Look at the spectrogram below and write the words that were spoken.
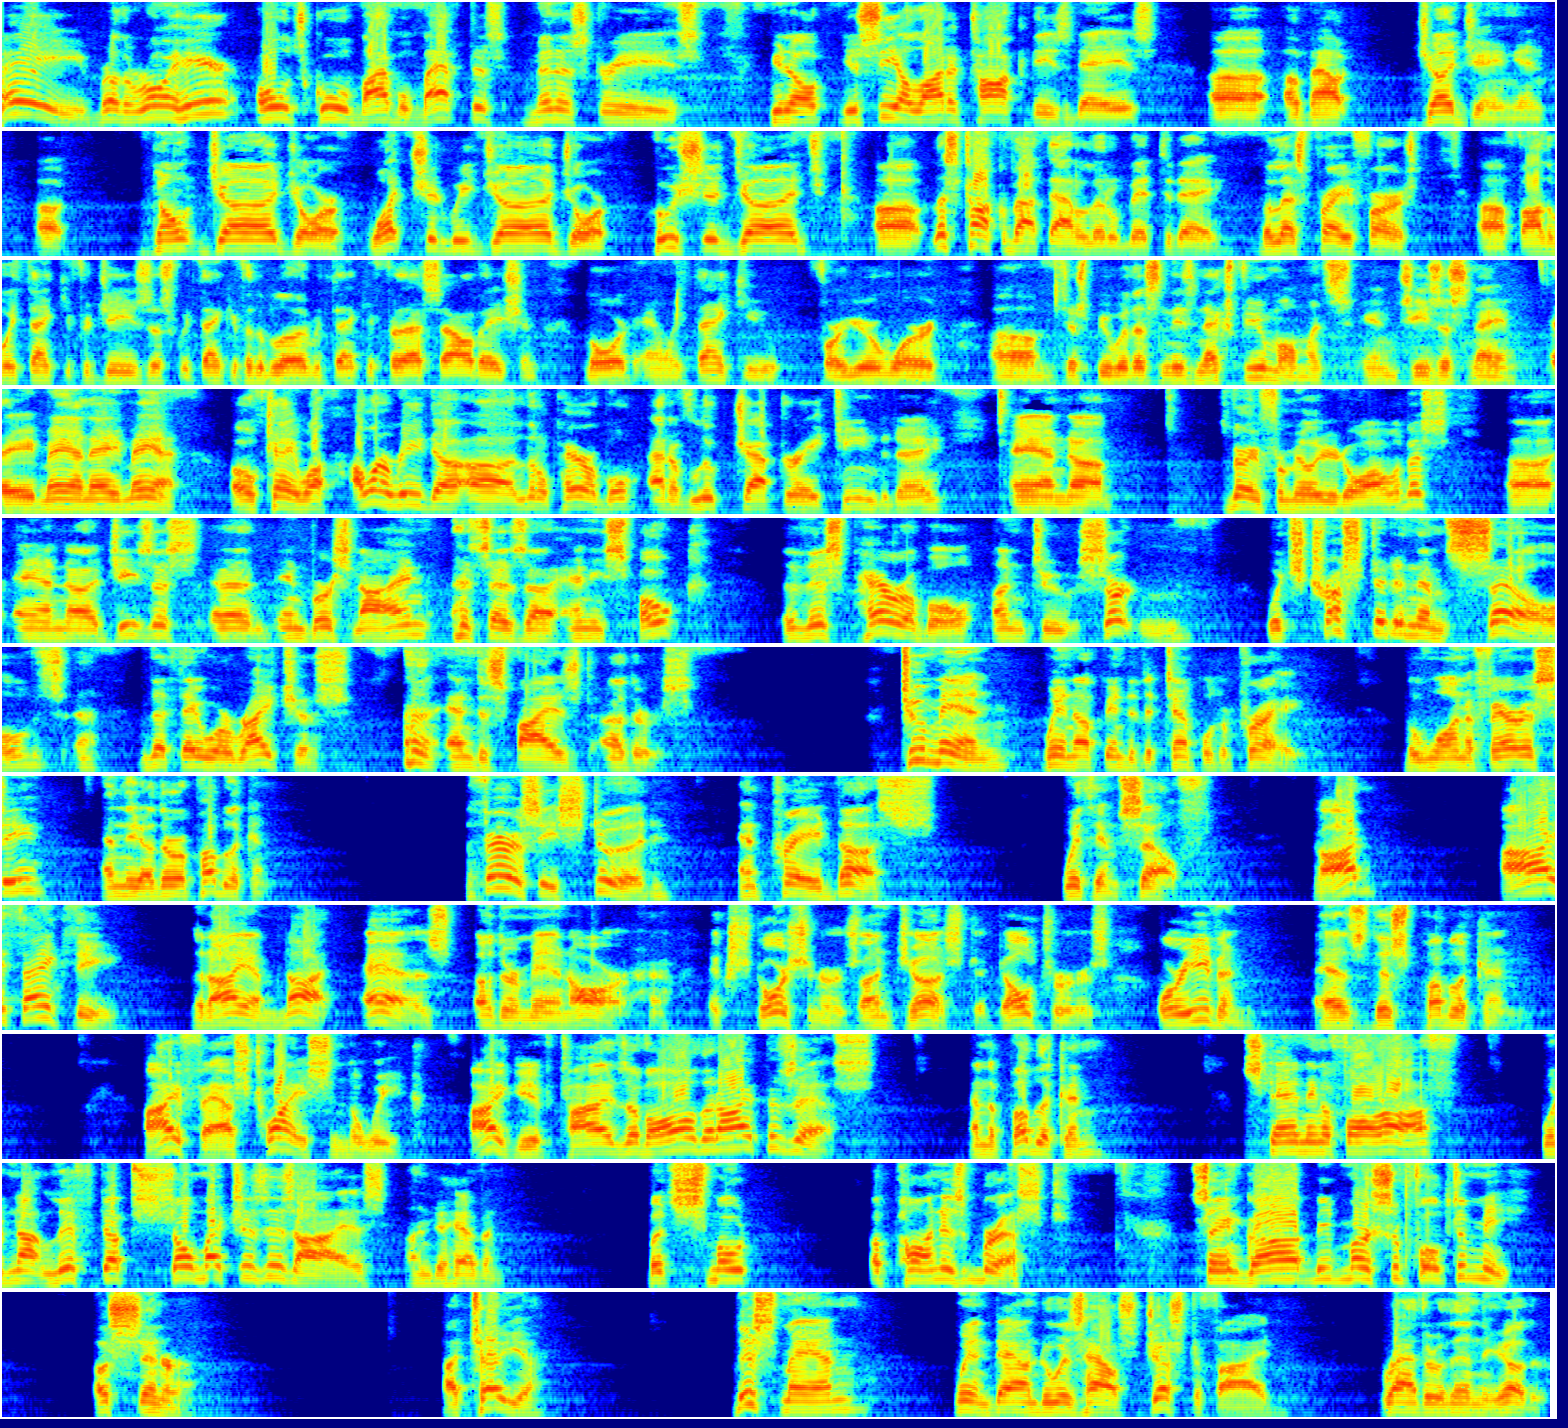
Hey, Brother Roy here, Old School Bible Baptist Ministries. You know, you see a lot of talk these days uh, about judging and uh, don't judge, or what should we judge, or who should judge. Uh, let's talk about that a little bit today, but let's pray first. Uh, Father, we thank you for Jesus. We thank you for the blood. We thank you for that salvation, Lord, and we thank you for your word. Um, just be with us in these next few moments in Jesus' name. Amen. Amen. Okay, well, I want to read a, a, little parable out of Luke chapter 18 today, and uh, it's very familiar to all of us. Uh, and uh, Jesus, uh, in verse 9, it says, uh, And he spoke this parable unto certain which trusted in themselves uh, that they were righteous and despised others. Two men went up into the temple to pray, the one a Pharisee and the other a publican. The Pharisee stood and prayed thus with himself God, I thank thee that I am not as other men are, extortioners, unjust, adulterers, or even as this publican. I fast twice in the week. I give tithes of all that I possess. And the publican, standing afar off, would not lift up so much as his eyes unto heaven, but smote upon his breast, saying, God be merciful to me, a sinner. I tell you, this man went down to his house justified rather than the other.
